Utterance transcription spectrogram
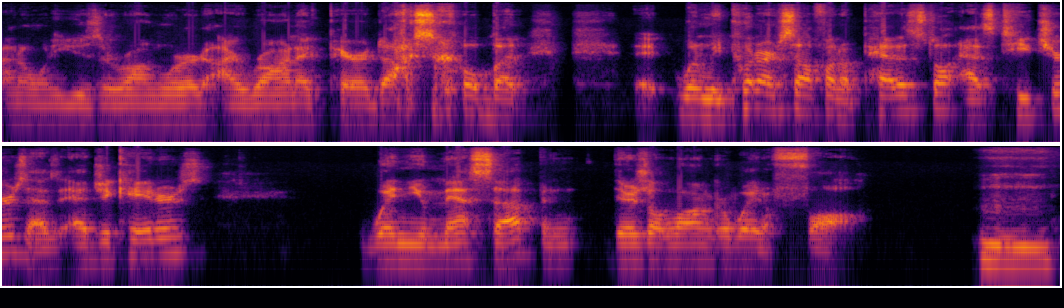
I don't want to use the wrong word, ironic, paradoxical, but when we put ourselves on a pedestal as teachers, as educators, when you mess up and there's a longer way to fall. Mm-hmm.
